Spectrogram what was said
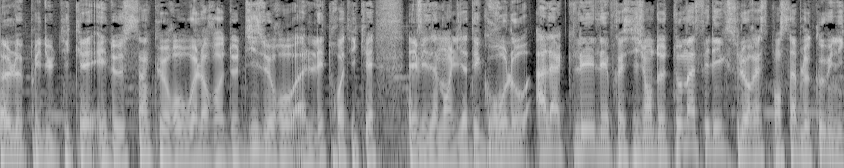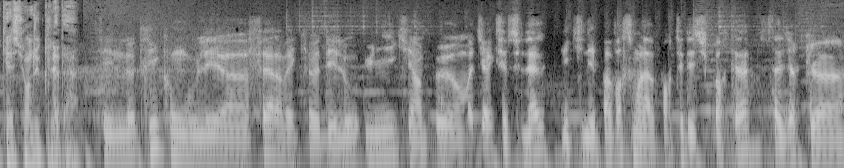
Euh, le prix du ticket est de 5 euros ou alors de 10 euros les trois tickets. Évidemment, il y a des gros lots à la clé. Les précisions de Thomas Félix, le responsable communication du club. C'est une loterie qu'on voulait euh, faire avec des lots uniques et un peu, on va dire, exceptionnels et qui n'est pas forcément à la portée des supporters c'est-à-dire qu'ils euh,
